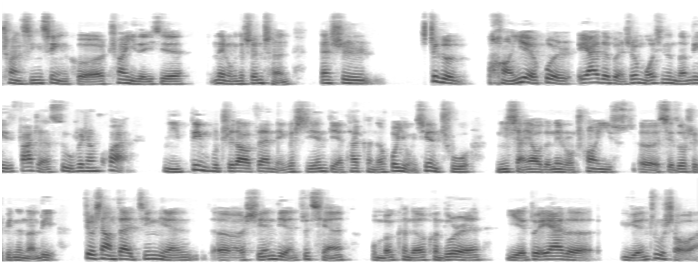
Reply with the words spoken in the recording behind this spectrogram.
创新性和创意的一些内容的生成。但是这个行业或者 AI 的本身模型的能力发展速度非常快。你并不知道在哪个时间点，它可能会涌现出你想要的那种创意，呃，写作水平的能力。就像在今年，呃，时间点之前，我们可能很多人也对 AI 的语言助手啊，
